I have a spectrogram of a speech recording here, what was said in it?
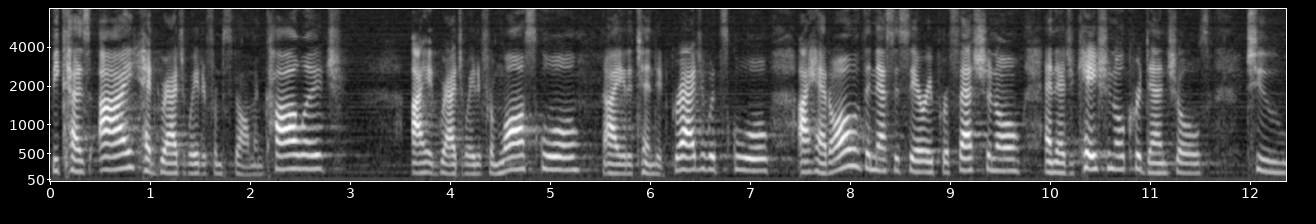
because I had graduated from Spelman College. I had graduated from law school. I had attended graduate school. I had all of the necessary professional and educational credentials to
